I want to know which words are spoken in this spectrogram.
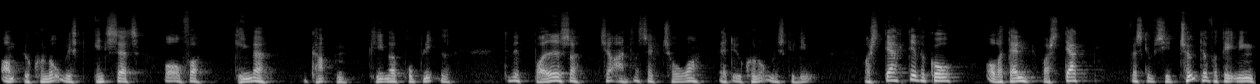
om økonomisk indsats overfor klimakampen, klimaproblemet. Det vil brede sig til andre sektorer af det økonomiske liv. Hvor stærkt det vil gå, og hvordan, hvor stærkt, hvad skal vi sige, tyngdefordelingen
